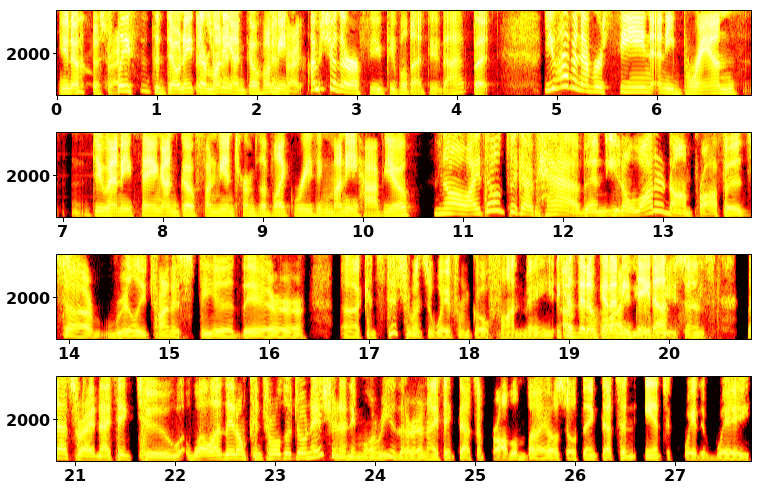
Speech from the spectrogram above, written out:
you know, right. places to donate That's their money right. on GoFundMe. Right. I'm sure there are a few people that do that, but you haven't ever seen any brands do anything on GoFundMe in terms of like raising money, have you? No, I don't think I've have. And, you know, a lot of nonprofits are really trying to steer their uh, constituents away from GoFundMe. Uh, because uh, they don't get any data. Reasons. That's right. And I think, too, well, they don't control the donation anymore either. And I think that's a problem. But I also think that's an antiquated way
